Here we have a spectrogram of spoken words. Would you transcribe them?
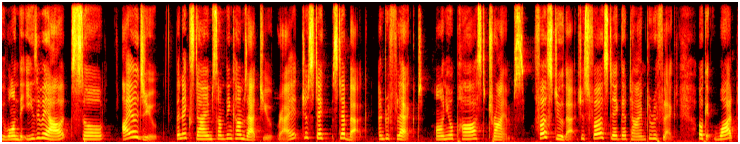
we want the easy way out. So I urge you the next time something comes at you, right? Just take step back and reflect on your past triumphs. First do that. Just first take that time to reflect. Okay, what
